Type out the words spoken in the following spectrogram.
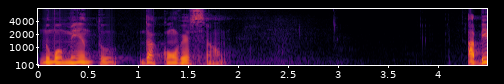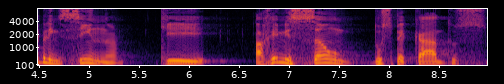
no momento da conversão. A Bíblia ensina que a remissão dos pecados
